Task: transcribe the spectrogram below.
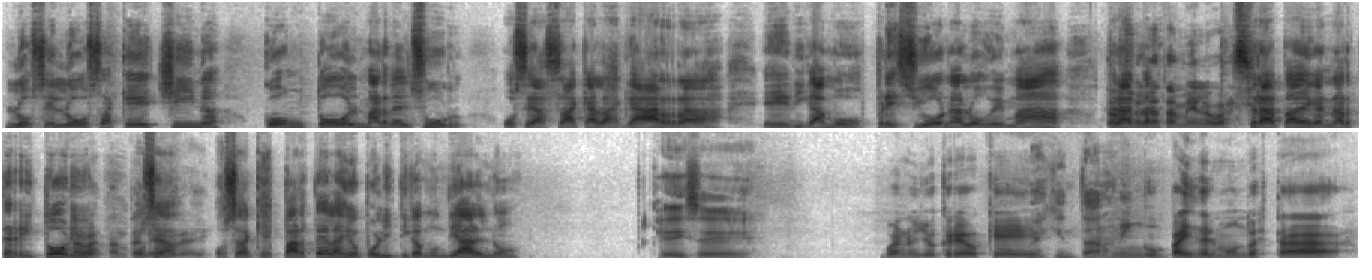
lo celosa que es China con todo el Mar del Sur. O sea, saca las garras, eh, digamos, presiona a los demás, trata, también lo trata de ganar territorio. O sea, o sea, que es parte de la geopolítica mundial, ¿no? ¿Qué dice? Bueno, yo creo que ningún país del mundo está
